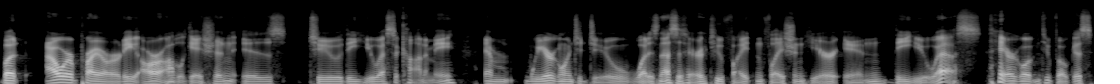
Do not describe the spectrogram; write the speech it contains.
But our priority, our obligation is to the US economy. And we are going to do what is necessary to fight inflation here in the US. They are going to focus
